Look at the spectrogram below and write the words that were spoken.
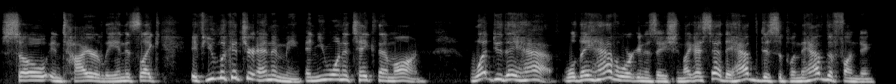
so entirely. And it's like if you look at your enemy and you want to take them on what do they have? Well they have organization. Like i said they have the discipline they have the funding.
